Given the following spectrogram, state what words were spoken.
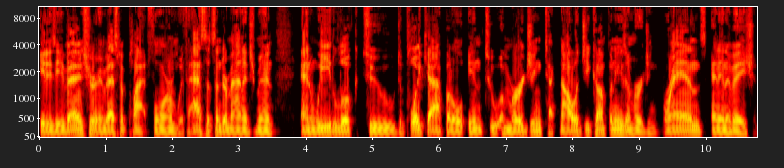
It is a venture investment platform with assets under management, and we look to deploy capital into emerging technology companies, emerging brands, and innovation.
